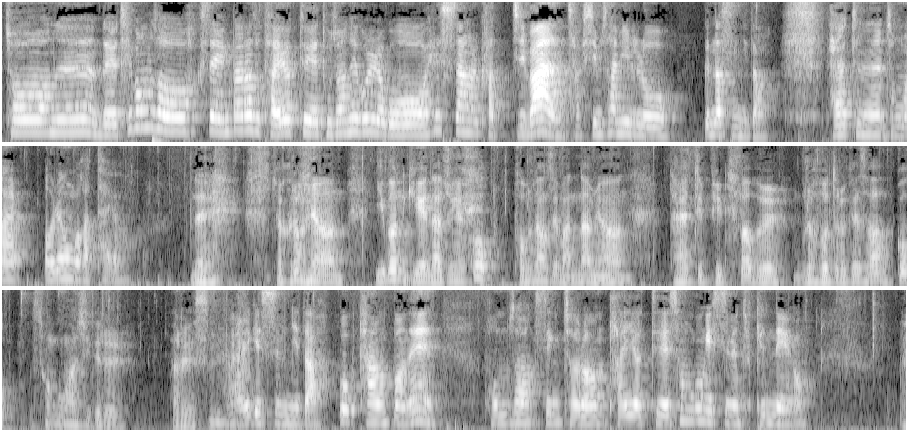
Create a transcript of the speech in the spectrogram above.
저는 네, 최범서 학생 따라서 다이어트에 도전해보려고 헬스장을 갔지만 작심삼일로 끝났습니다. 다이어트는 정말 어려운 것 같아요. 네. 자, 그러면 이번 기회에 나중에 꼭 범서 학생 만나면 다이어트 비법을 물어보도록 해서 꼭 성공하시기를 바라겠습니다. 알겠습니다. 꼭 다음번엔 범서 학생처럼 다이어트에 성공했으면 좋겠네요. 네,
